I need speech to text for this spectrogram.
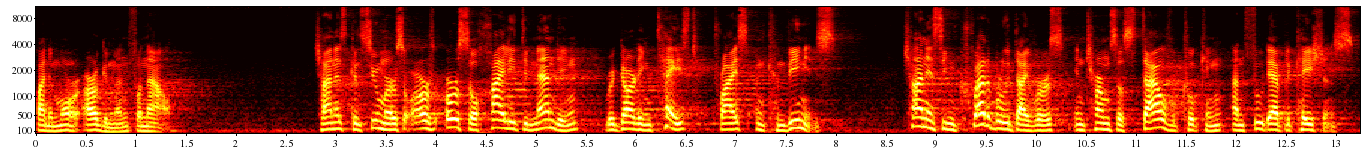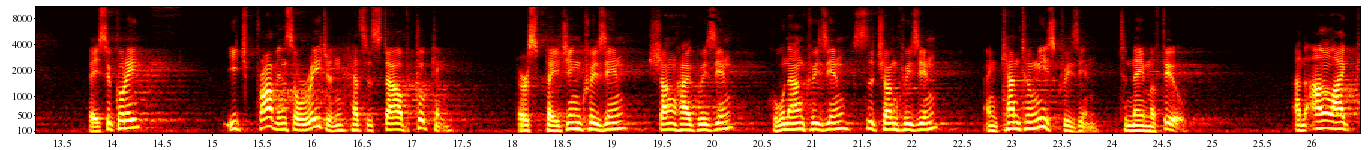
by the moral argument for now. China's consumers are also highly demanding regarding taste, price, and convenience. China is incredibly diverse in terms of style of cooking and food applications. Basically, each province or region has a style of cooking. There's Beijing cuisine, Shanghai cuisine, Hunan cuisine, Sichuan cuisine, and Cantonese cuisine, to name a few. And unlike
